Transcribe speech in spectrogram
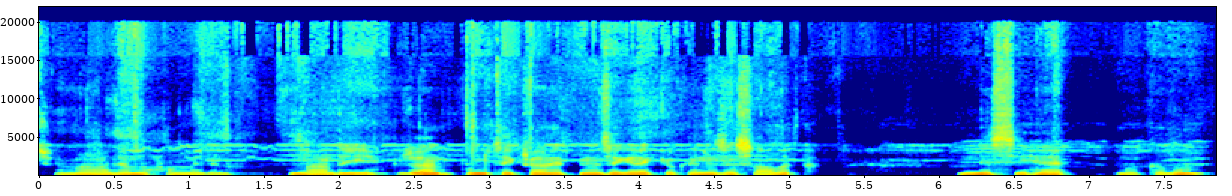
Cemale Muhammed'in. Bunlar da iyi. Güzel. Bunu tekrar etmenize gerek yok. Elinize sağlık. Nesihe bakalım.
